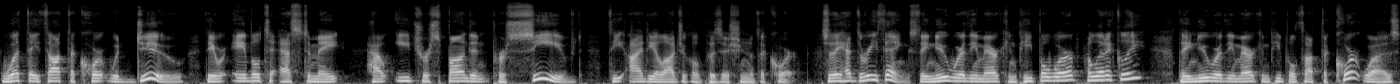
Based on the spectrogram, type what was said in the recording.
what they thought the court would do, they were able to estimate how each respondent perceived the ideological position of the court. So they had three things. They knew where the American people were politically, they knew where the American people thought the court was,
